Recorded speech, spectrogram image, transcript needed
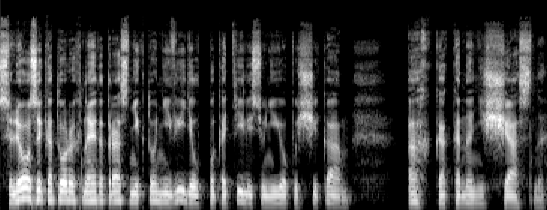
слезы которых на этот раз никто не видел, покатились у нее по щекам. Ах, как она несчастна!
